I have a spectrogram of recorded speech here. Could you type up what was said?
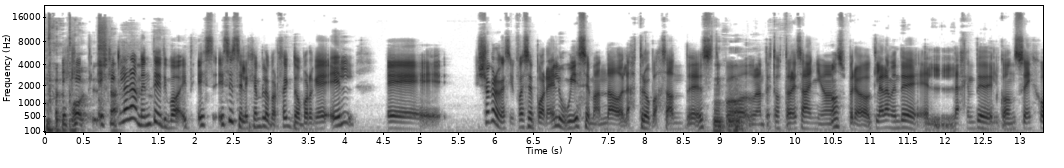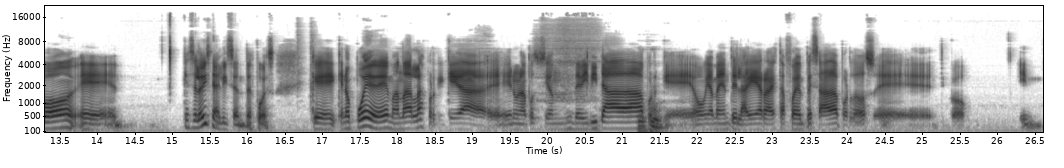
es que, es que claramente, tipo, es, ese es el ejemplo perfecto, porque él. eh, yo creo que si fuese por él hubiese mandado las tropas antes, tipo, durante estos tres años, pero claramente el- la gente del consejo, eh, que se lo dice a Alicent después, que, que no puede mandarlas porque queda eh, en una posición debilitada, porque obviamente la guerra esta fue empezada por dos, eh, tipo, in-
